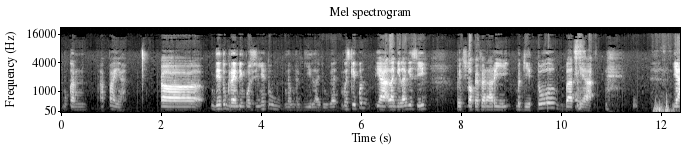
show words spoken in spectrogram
bukan apa ya eh dia tuh grinding posisinya tuh benar-benar gila juga meskipun ya lagi-lagi sih pit stopnya Ferrari begitu but ya. Ya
